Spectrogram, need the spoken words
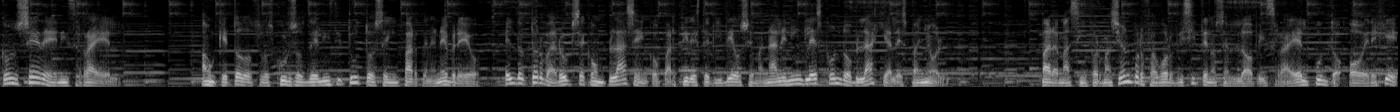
con sede en Israel. Aunque todos los cursos del instituto se imparten en hebreo, el Dr. Baruch se complace en compartir este video semanal en inglés con doblaje al español. Para más información, por favor, visítenos en loveisrael.org.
